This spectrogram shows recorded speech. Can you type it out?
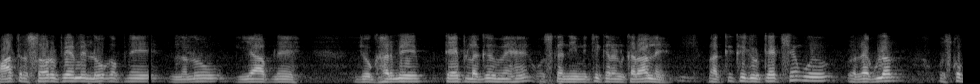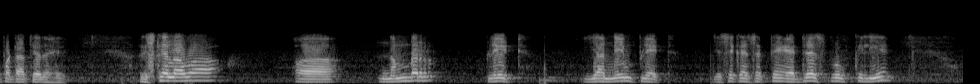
मात्र सौ रुपये में लोग अपने नलों या अपने जो घर में टैप लगे हुए हैं, उसका नियमितीकरण करा लें। बाकी के जो टैक्स हैं, वो रेगुलर उसको पटाते रहे। इसके अलावा नंबर प्लेट या नेम प्लेट, जैसे कह सकते हैं, एड्रेस प्रूफ के लिए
